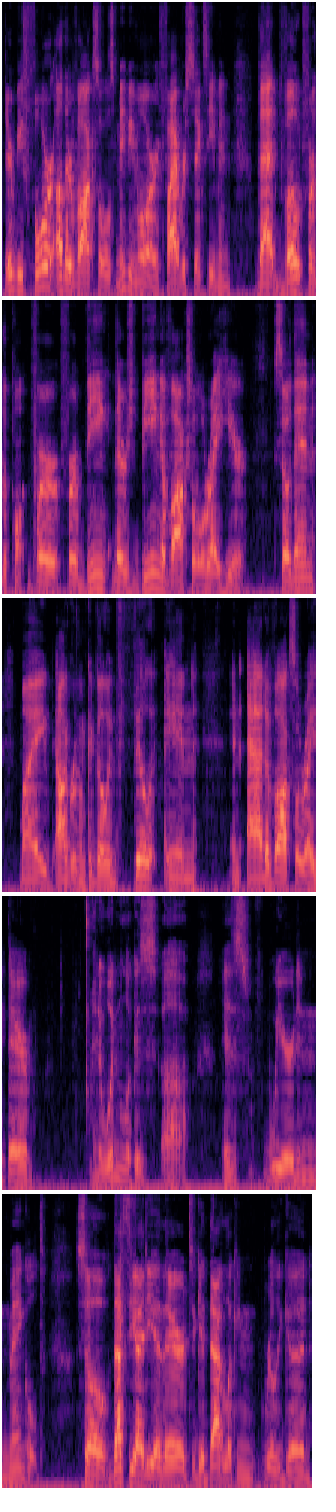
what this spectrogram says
there'd be four other voxels, maybe more, five or six even, that vote for the for for being there's being a voxel right here. So then my algorithm could go and fill in and add a voxel right there, and it wouldn't look as uh, as weird and mangled. So that's the idea there to get that looking really good.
